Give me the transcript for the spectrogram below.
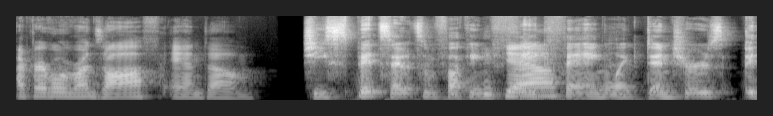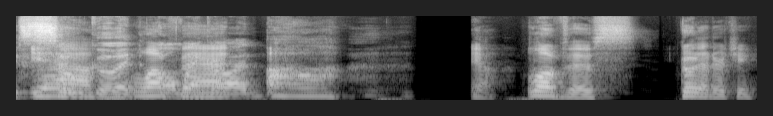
after everyone runs off, and um. She spits out some fucking Yeah. fake fang like dentures. It's so good. Love oh my god. Ah, yeah, love this. Good energy.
